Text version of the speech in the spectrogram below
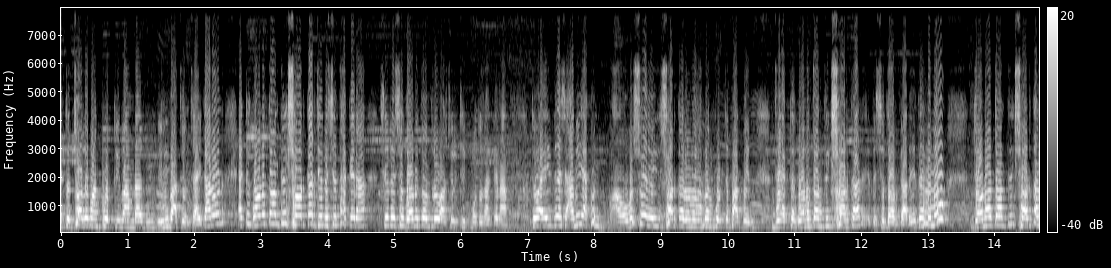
একটা চলমান প্রক্রিয়া, আমরা নির্বাচন চাই। কারণ একটা গণতান্ত্রিক সরকার যে দেশে থাকে না, সে দেশে গণতন্ত্র আসলে ঠিক মতো থাকে না। তো এই দেশ, আমি এখন, অবশ্যই এই সরকার অনুধাবন করতে পারবেন যে একটা গণতান্ত্রিক সরকার এদেশে দরকার। এটা হলো জনতান্ত্রিক সরকার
